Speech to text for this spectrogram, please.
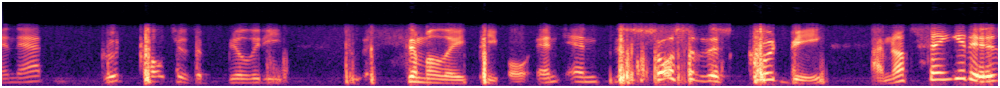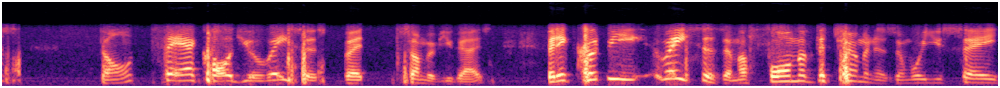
and that good culture's ability to assimilate people. And and the source of this could be, I'm not saying it is. Don't say I called you a racist, but some of you guys. But it could be racism, a form of determinism where you say,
